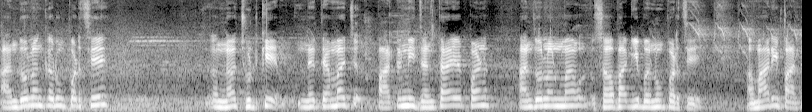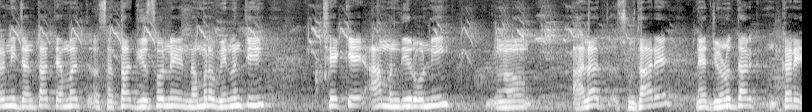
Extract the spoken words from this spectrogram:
આંદોલન કરવું પડશે ન છૂટકે ને તેમજ પાટણની જનતાએ પણ આંદોલનમાં સહભાગી બનવું પડશે. અમારી પાટણની જનતા તેમજ સત્તાધીશોને નમ્ર વિનંતી છે કે આ મંદિરોની હાલત સુધારે ને જીર્ણોદ્ધાર કરે.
